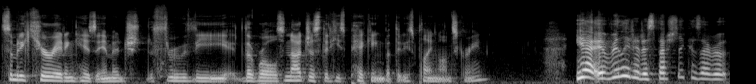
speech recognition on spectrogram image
somebody curating his image through the the roles, not just that he's picking, but that he's playing on screen? Yeah, it really did, especially because I wrote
